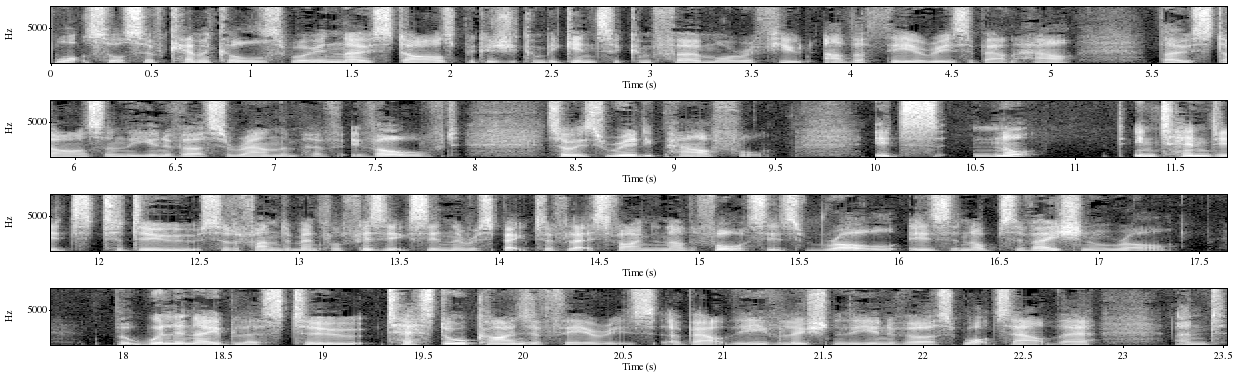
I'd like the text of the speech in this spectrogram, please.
what sorts of chemicals were in those stars, because you can begin to confirm or refute other theories about how those stars and the universe around them have evolved. So it's really powerful. It's not intended to do sort of fundamental physics in the respect of let's find another force. Its role is an observational role, but will enable us to test all kinds of theories about the evolution of the universe, what's out there, and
